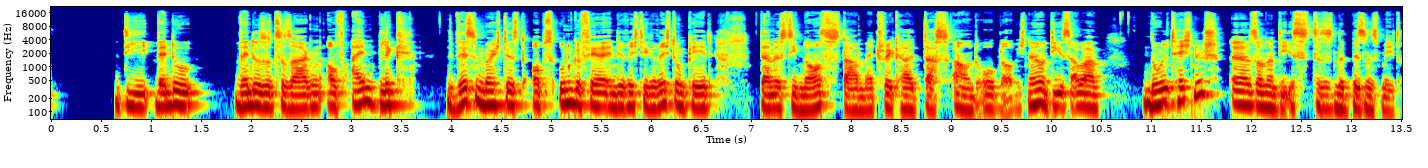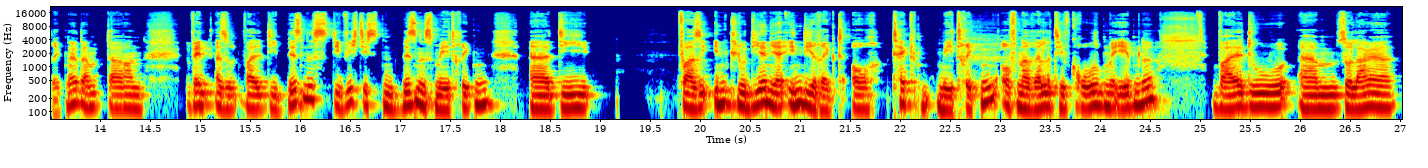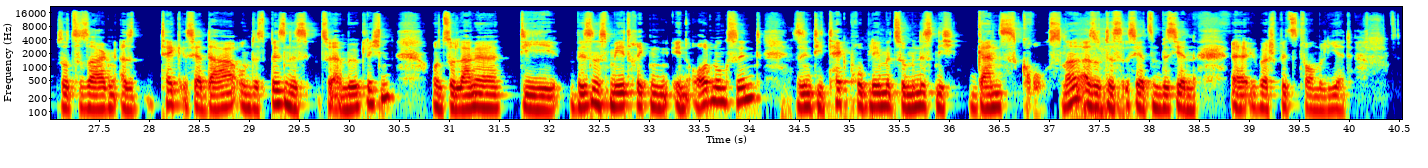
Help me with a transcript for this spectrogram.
die, wenn du, wenn du sozusagen auf einen Blick wissen möchtest, ob es ungefähr in die richtige Richtung geht, dann ist die North Star Metric halt das A und O, glaube ich. Ne? Und die ist aber null technisch, äh, sondern die ist, das ist eine Business-Metrik. Ne? Da, daran, wenn, also, weil die Business, die wichtigsten Business-Metriken, äh, die quasi inkludieren ja indirekt auch Tech-Metriken auf einer relativ groben Ebene, weil du ähm, solange sozusagen, also Tech ist ja da, um das Business zu ermöglichen und solange die Business-Metriken in Ordnung sind, sind die Tech-Probleme zumindest nicht ganz groß. Ne? Also das ist jetzt ein bisschen äh, überspitzt formuliert.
